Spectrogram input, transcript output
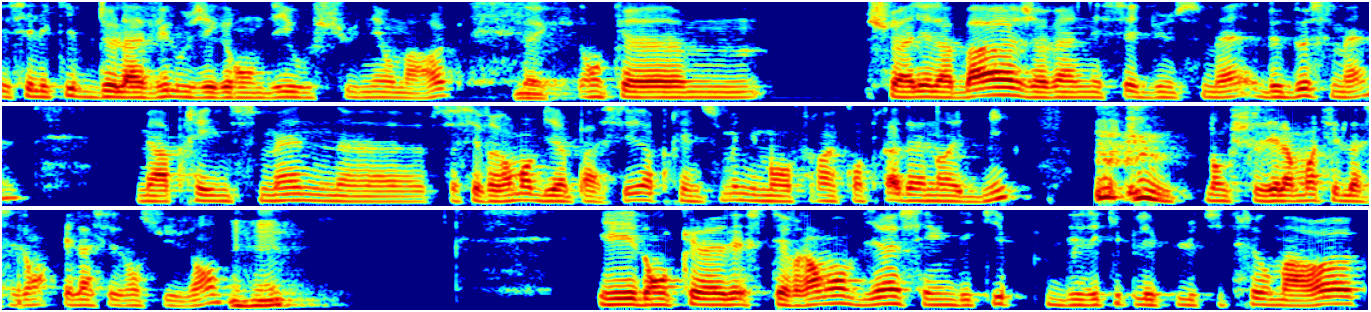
Et c'est l'équipe de la ville où j'ai grandi, où je suis né au Maroc. Donc, euh, je suis allé là-bas, j'avais un essai d'une semaine, de deux semaines. Mais après une semaine, euh, ça s'est vraiment bien passé. Après une semaine, il m'a offert un contrat d'un an et demi. Donc, je faisais la moitié de la saison et la saison suivante. Mm-hmm. Et donc, euh, c'était vraiment bien. C'est une des équipes les plus titrées au Maroc.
